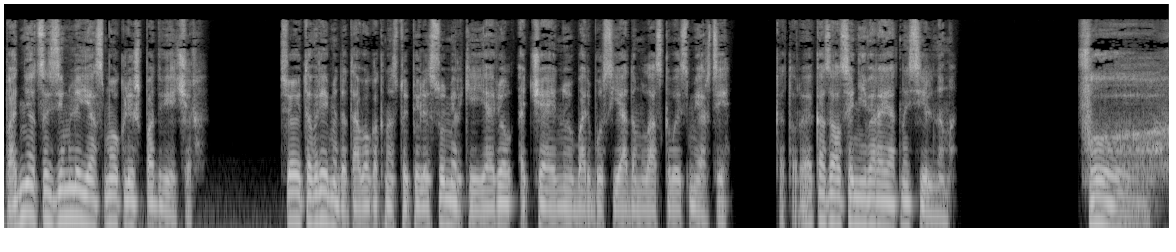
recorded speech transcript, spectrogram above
Подняться с земли я смог лишь под вечер. Все это время до того, как наступили сумерки, я вел отчаянную борьбу с ядом ласковой смерти, который оказался невероятно сильным. Фух!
